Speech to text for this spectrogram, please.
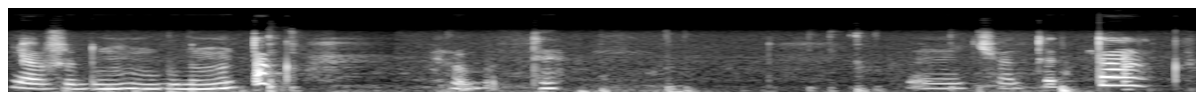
Я вже думаю, будемо так робити. Помічати так.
